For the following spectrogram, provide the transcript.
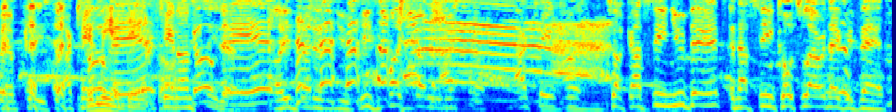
Man, please, I can't, Give me a dance I can't unsee that. Oh, he's better than you. He's much better than you. I can't, uh, Chuck. I've seen you dance, and I've seen Coach Larranaga dance.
